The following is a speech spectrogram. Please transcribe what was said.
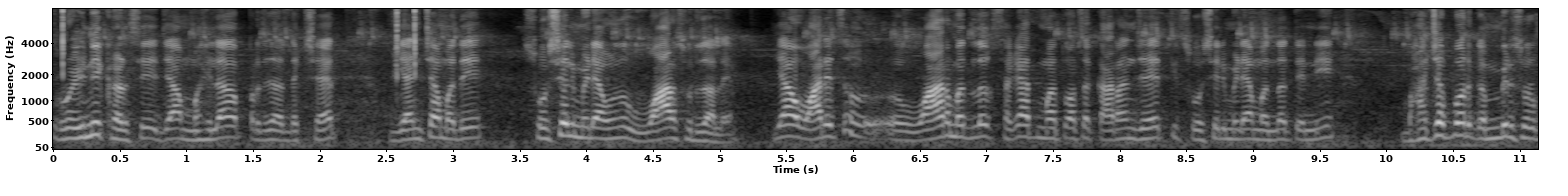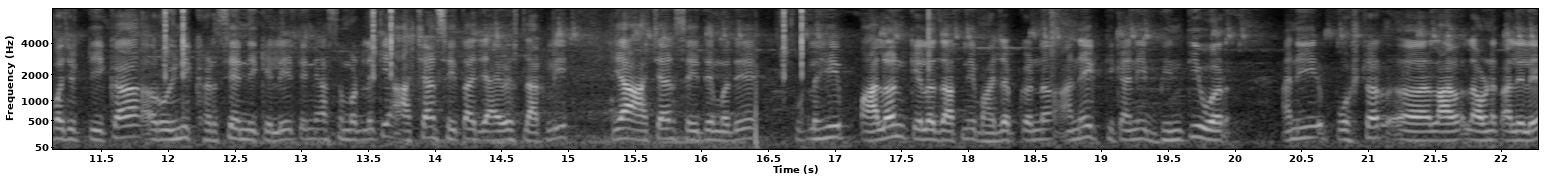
रोहिणी खडसे ज्या महिला प्रदेशाध्यक्ष आहेत यांच्यामध्ये सोशल मीडियावरून वार सुरू झाला आहे या वारेचं वारमधलं सगळ्यात महत्त्वाचं कारण जे आहे की सोशल मीडियामधनं त्यांनी भाजपवर गंभीर स्वरूपाची टीका रोहिणी खडसे यांनी केली. त्यांनी असं म्हटलं की आचारसंहिता ज्यावेळेस लागली या आचारसंहितेमध्ये कुठलंही पालन केलं जात नाही. भाजपकडनं अनेक ठिकाणी भिंतीवर आणि पोस्टर लाव लावण्यात आलेले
